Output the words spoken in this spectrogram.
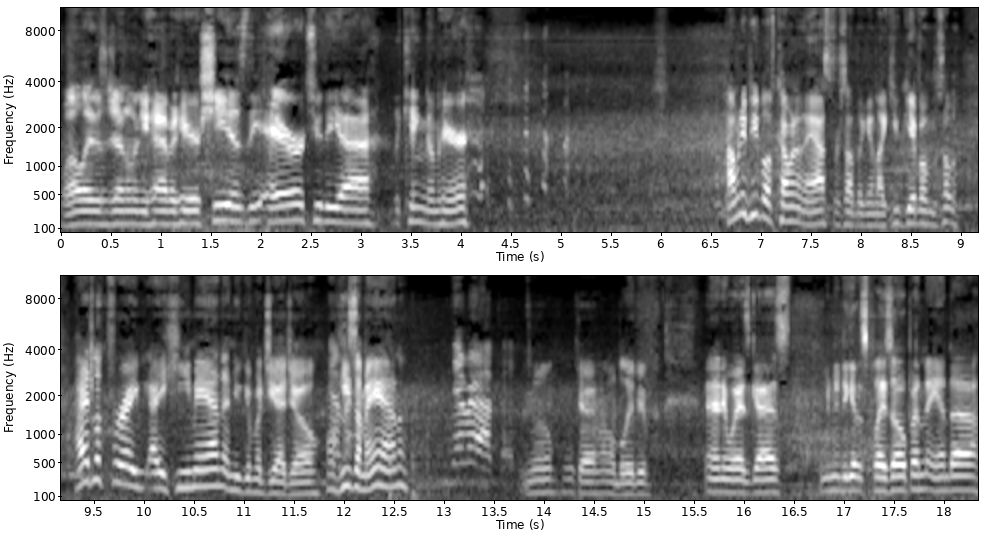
Well, ladies and gentlemen, you have it here. She is the heir to the uh, the kingdom here. How many people have come in and asked for something and like you give them some? I'd look for a, a He-Man and you give him a GI Joe. Well, Never he's a man. Never happened. No, okay, I don't believe you. Anyways, guys, we need to get this place open and uh,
